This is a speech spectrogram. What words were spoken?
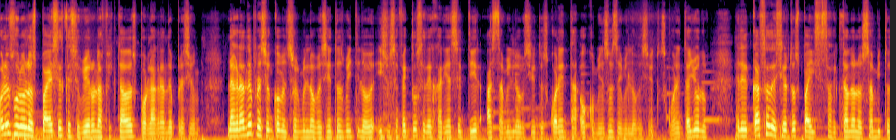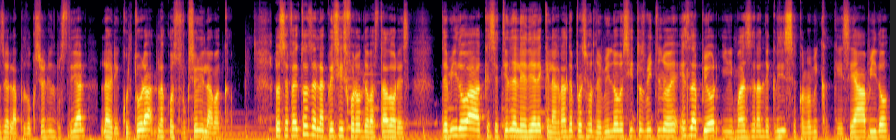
¿Cuáles fueron los países que se vieron afectados por la Gran Depresión? La Gran Depresión comenzó en 1929 y sus efectos se dejarían sentir hasta 1940 o comienzos de 1941. En el caso de ciertos países afectando los ámbitos de la producción industrial, la agricultura, la construcción y la banca. Los efectos de la crisis fueron devastadores, debido a que se tiene la idea de que la Gran Depresión de 1929 es la peor y más grande crisis económica que se ha habido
